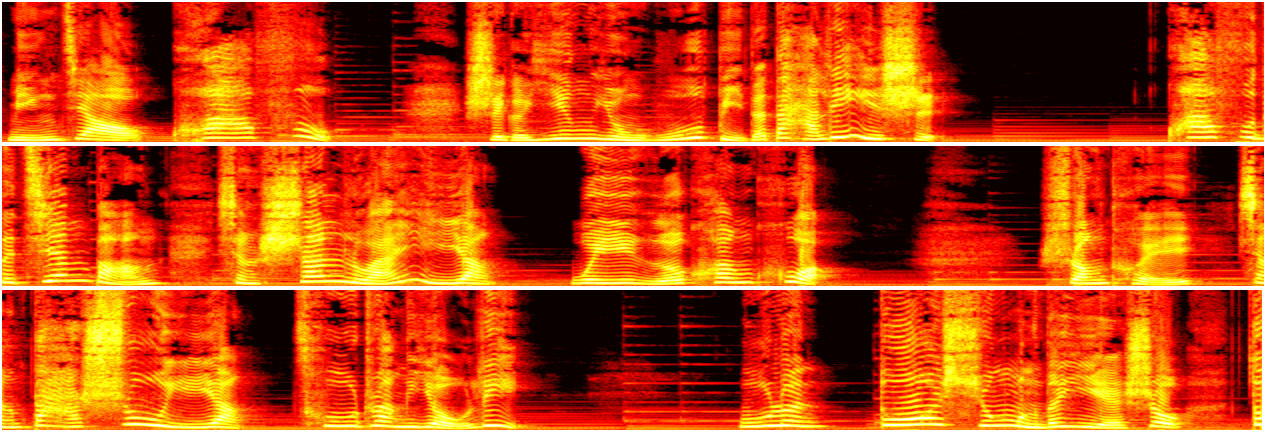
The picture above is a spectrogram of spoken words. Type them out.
名叫夸父，是个英勇无比的大力士。夸父的肩膀像山峦一样巍峨宽阔，双腿像大树一样粗壮有力，无论多凶猛的野兽都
